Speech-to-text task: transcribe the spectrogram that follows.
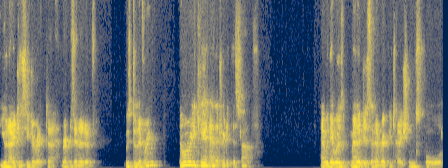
UN agency director representative was delivering, no one really cared how they treated their staff. And there was managers that had reputations for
